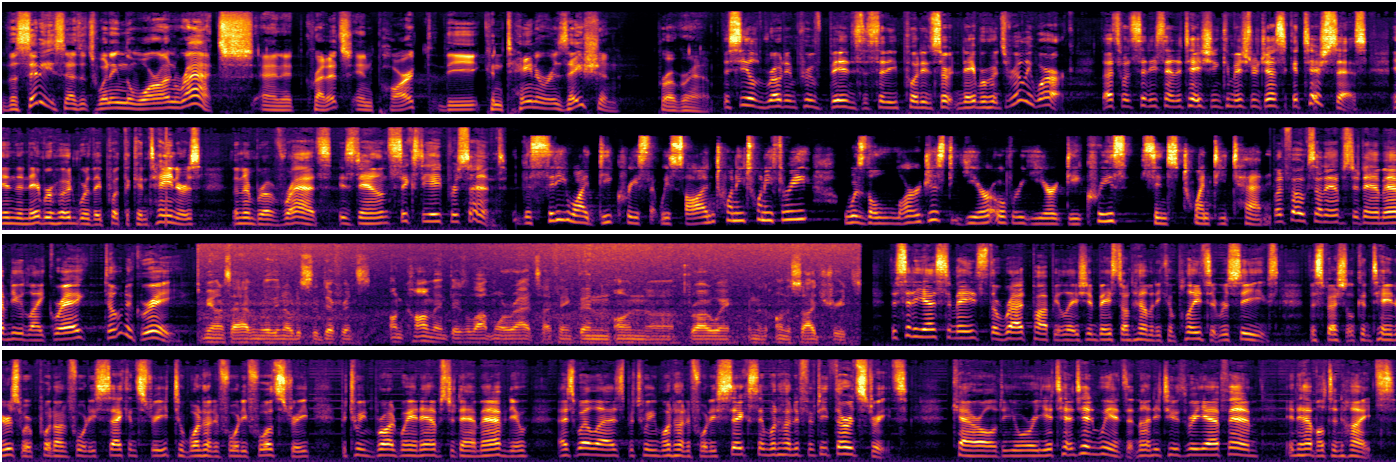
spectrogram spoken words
The city says it's winning the war on rats, and it credits, in part, the containerization program. The sealed rodent proof bins the city put in certain neighborhoods really work. That's what City Sanitation Commissioner Jessica Tisch says. In the neighborhood where they put the containers, the number of rats is down 68%. The citywide decrease that we saw in 2023 was the largest year over year decrease since 2010. But folks on Amsterdam Avenue, like Greg, don't agree. Be honest, I haven't really noticed the difference. On Convent, there's a lot more rats, I think, than on uh, Broadway and on the side streets. The city estimates the rat population based on how many complaints it receives. The special containers were put on 42nd Street to 144th Street between Broadway and Amsterdam Avenue, as well as between 146th and 153rd Streets. Carol D'auria, 1010 Wins at 92.3 FM in Hamilton Heights.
